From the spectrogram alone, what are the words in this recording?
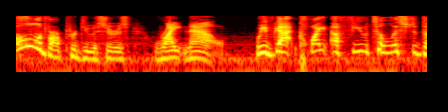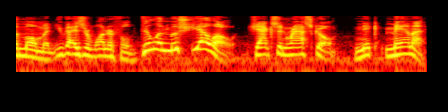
all of our producers right now. We've got quite a few to list at the moment. You guys are wonderful. Dylan Musciello, Jackson Rasco, Nick Mana,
